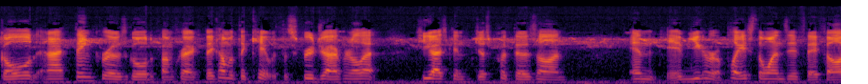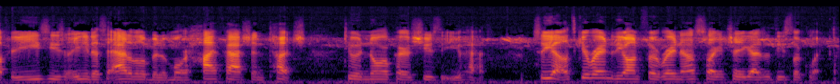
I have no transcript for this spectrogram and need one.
gold, and I think rose gold if I'm correct. They come with the kit with the screwdriver and all that, so you guys can just put those on. And if you can replace the ones if they fell off your Yeezys, or you can just add a little bit of more high fashion touch to a normal pair of shoes that you have. So yeah, let's get right into the on foot right now so I can show you guys what these look like.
